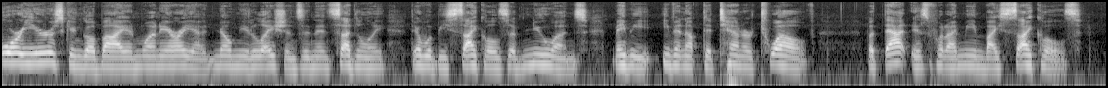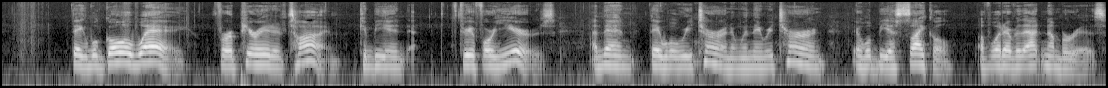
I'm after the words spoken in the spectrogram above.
four years can go by in one area, no mutilations, and then suddenly there will be cycles of new ones, maybe even up to 10 or 12. But that is what I mean by cycles. They will go away for a period of time, it can be in three or four years, and then they will return. And when they return, there will be a cycle of whatever that number is.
